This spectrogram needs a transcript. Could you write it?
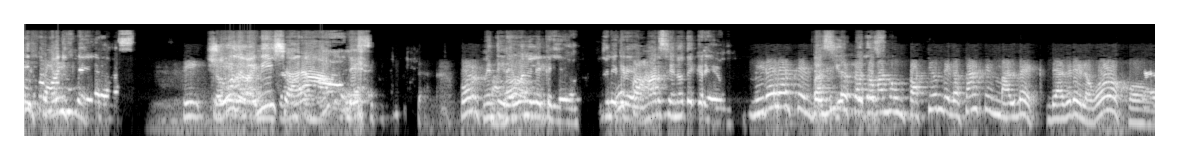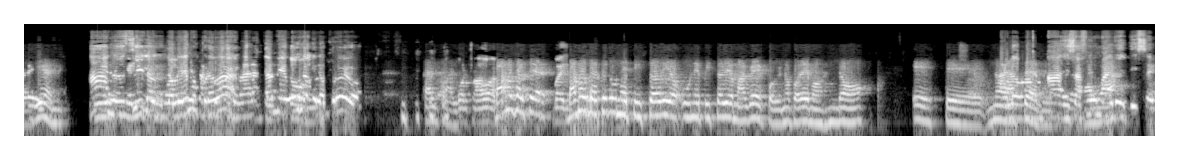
Dijo manos negras. Sí. Yogur de vainilla, dale. Por Mentira, igual no le creo. No le creo, Marce, no te creo. Mirá, Ángel Benito está tomando un pasión de Los Ángeles Malbec, de Agrelo, ojo, bien. Ah, no, sí, lo, lo queremos probar. Dame uno que lo pruebo. Tal cual. Por favor. Vamos a hacer, vamos a hacer un episodio, un episodio Malbec, porque no podemos no, este, no hacerlo. Ah, desafío Malbec dice.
